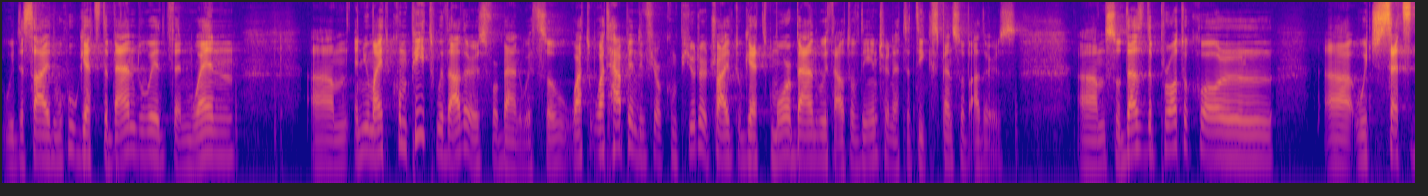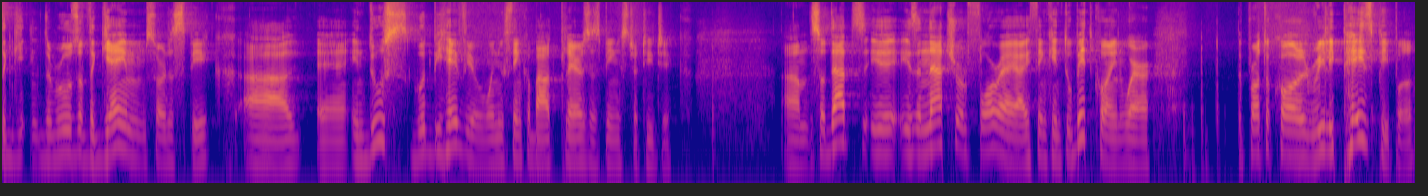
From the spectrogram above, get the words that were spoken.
we decide who gets the bandwidth and when. Um, and you might compete with others for bandwidth. So what, what happened if your computer tried to get more bandwidth out of the internet at the expense of others? Um, so does the protocol, uh, which sets the, the rules of the game, so to speak, uh, uh, induce good behavior when you think about players as being strategic? Um, so that is a natural foray, I think, into Bitcoin, where the protocol really pays people,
